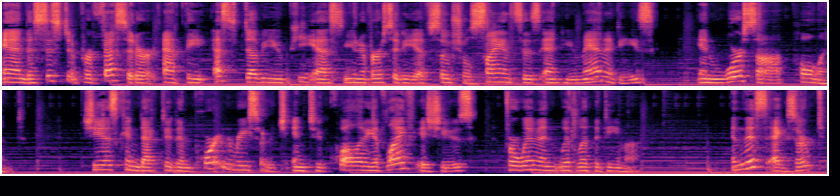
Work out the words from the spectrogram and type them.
and assistant professor at the SWPS University of Social Sciences and Humanities in Warsaw, Poland. She has conducted important research into quality of life issues for women with lipedema. In this excerpt,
